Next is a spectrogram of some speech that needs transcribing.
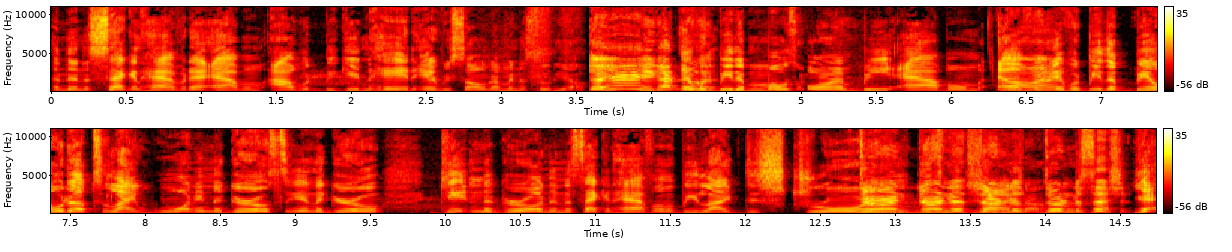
and then the second half of that album, I would be getting head every song I'm in the studio. Yeah, yeah, you got to It would be the most R and B album ever. Alright. It would be the build up to like wanting the girl, seeing the girl, getting the girl, and then the second half of it would be like destroying during during the during the during the session. yeah,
